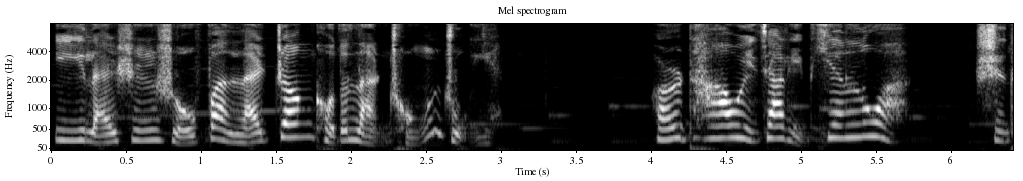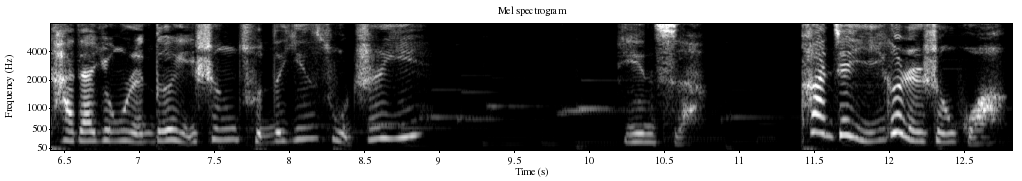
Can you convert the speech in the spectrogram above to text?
衣来伸手、饭来张口的懒虫主义。而他为家里添乱，是他家佣人得以生存的因素之一。因此，看见一个人生活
